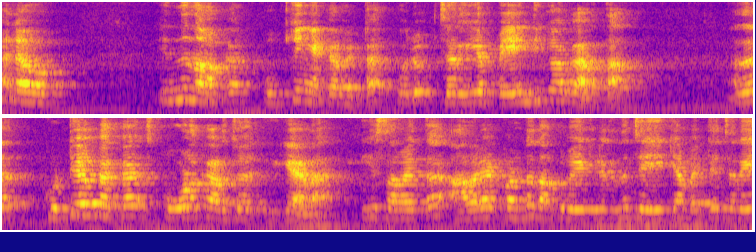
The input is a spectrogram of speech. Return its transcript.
ഹലോ ഇന്ന് നമുക്ക് കുക്കിംഗ് ഒക്കെ വിട്ട് ഒരു ചെറിയ പെയിന്റിംഗ് വർക്ക് നടത്താം. അത് കുട്ടികൾക്കൊക്കെ സ്കൂളൊക്കെ അടച്ചു വരികയാണ് ഈ സമയത്ത് അവരെ കൊണ്ട് നമുക്ക് വീട്ടിലിരുന്ന് ചെയ്യിക്കാൻ പറ്റിയ ചെറിയ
